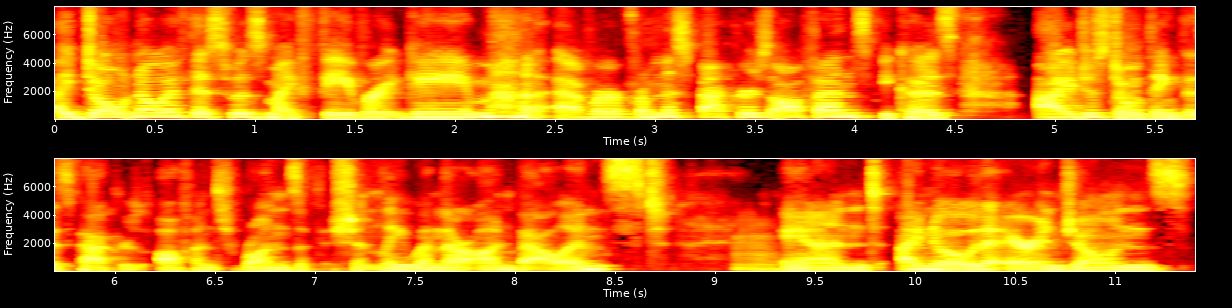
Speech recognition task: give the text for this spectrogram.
I don't know if this was my favorite game ever from this Packers offense because I just don't think this Packers offense runs efficiently when they're unbalanced. Mm-hmm. And I know that Aaron Jones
